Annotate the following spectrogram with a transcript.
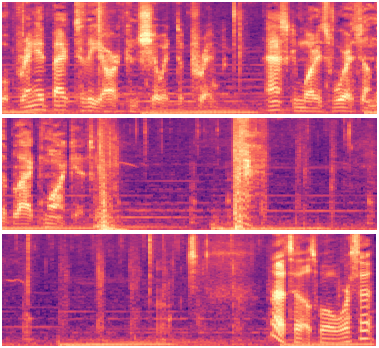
We'll bring it back to the Ark and show it to Pripp. Ask him what it's worth on the black market. That's that's well worth it.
